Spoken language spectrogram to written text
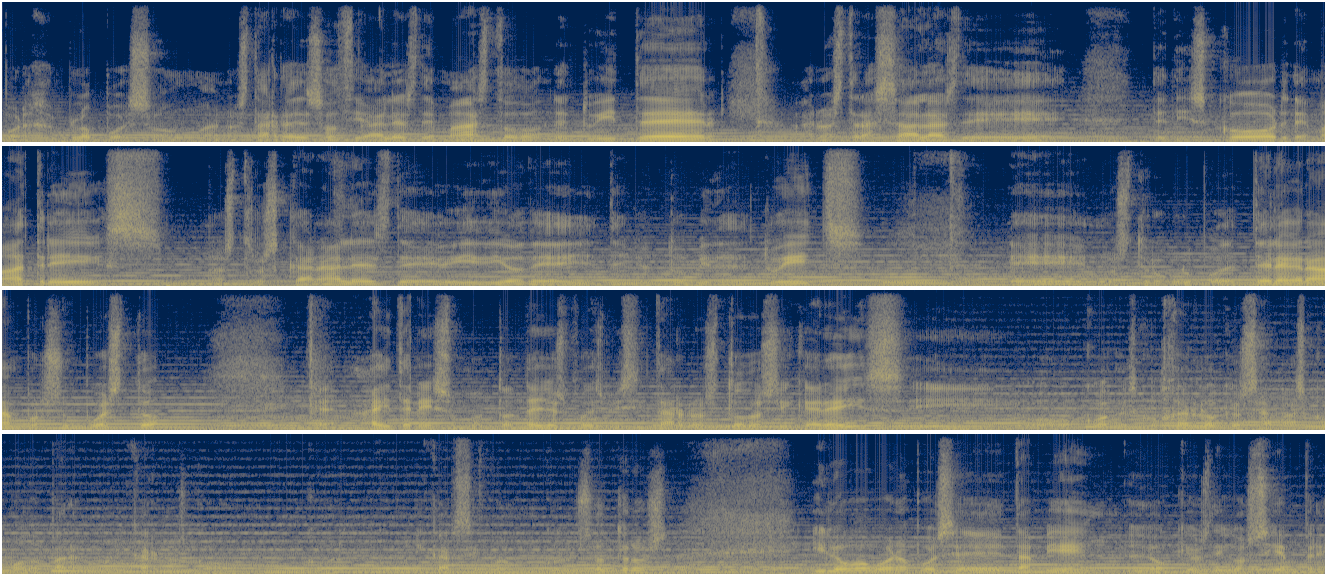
por ejemplo pues son a nuestras redes sociales de Mastodon, de Twitter, a nuestras salas de, Discord, de Matrix, nuestros canales de vídeo de, YouTube y de Twitch, eh, nuestro grupo de Telegram por supuesto. Eh, ahí tenéis un montón de ellos, podéis visitarlos todos si queréis y, o escoger lo que os sea más cómodo para comunicarnos con, comunicarse con nosotros. Y luego, bueno, pues eh, también lo que os digo siempre,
